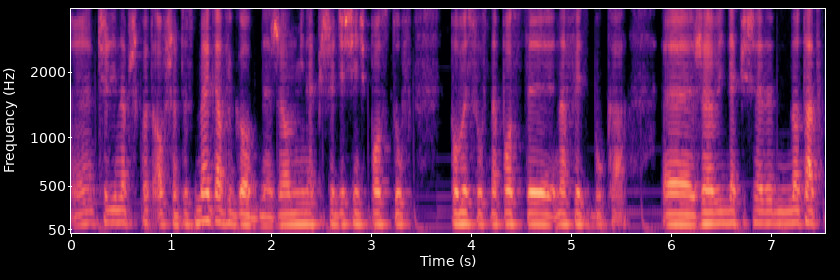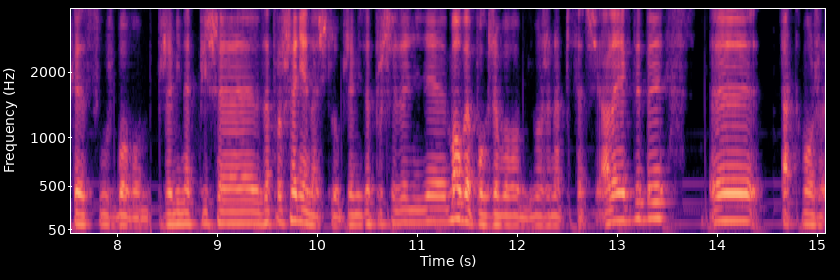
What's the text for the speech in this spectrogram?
E, czyli na przykład, owszem, to jest mega wygodne, że on mi napisze 10 postów, pomysłów na posty na Facebooka, że mi napisze notatkę służbową, że mi napisze zaproszenie na ślub, że mi zaproszenie, mowę pogrzebową mi może napisać, ale jak gdyby, tak, może,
